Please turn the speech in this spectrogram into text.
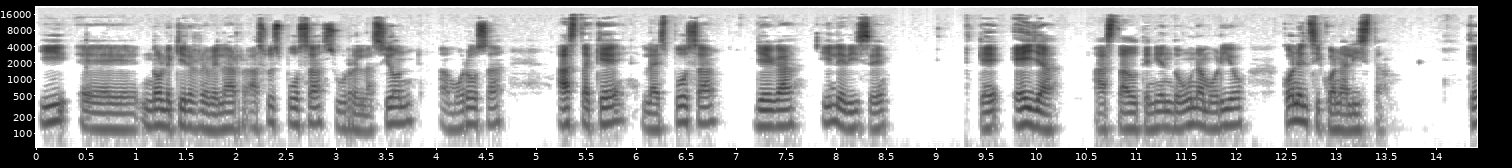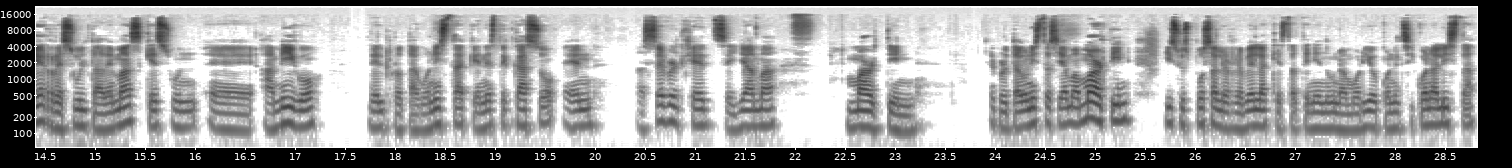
y eh, no le quiere revelar a su esposa su relación amorosa hasta que la esposa llega y le dice que ella ha estado teniendo un amorío con el psicoanalista, que resulta además que es un eh, amigo del protagonista, que en este caso en A Severed Head se llama Martin. El protagonista se llama Martin y su esposa le revela que está teniendo un amorío con el psicoanalista,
